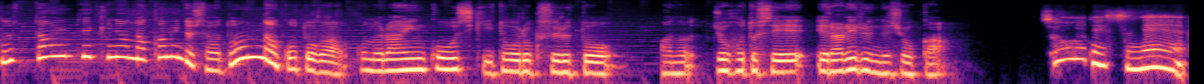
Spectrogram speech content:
具体的な中身としてはどんなことがこの LINE 公式登録すると、あの、情報として得られるんでしょうか？そうですね。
